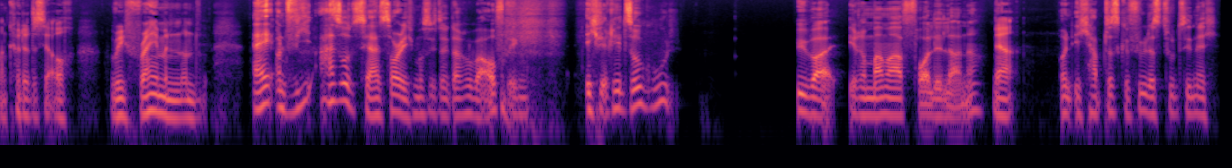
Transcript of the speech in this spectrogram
Man könnte das ja auch reframen und Ey, und wie asozial, sorry, ich muss mich darüber aufregen. Ich rede so gut über ihre Mama vor Lilla, ne? ja, Und ich habe das Gefühl, das tut sie nicht.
